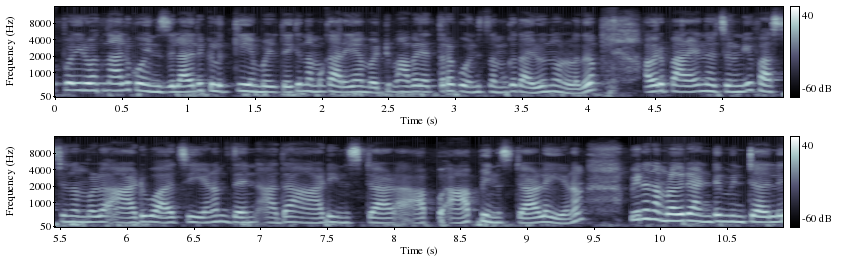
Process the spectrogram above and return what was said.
ഇപ്പോൾ ഇരുപത്തിനാല് കോയിൻസിൽ അതിൽ ക്ലിക്ക് ചെയ്യുമ്പോഴത്തേക്ക് നമുക്ക് അറിയാൻ പറ്റും അവർ എത്ര കോയിൻസ് നമുക്ക് തരും എന്നുള്ളത് അവർ പറയുന്നത് വെച്ചിട്ടുണ്ടെങ്കിൽ ഫസ്റ്റ് നമ്മൾ ആഡ് വാച്ച് ചെയ്യണം ദെൻ അത് ad install app app install ചെയ്യണം. പിന്നെ നമ്മൾ രണ്ട് മിനിറ്റ് അതിൽ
